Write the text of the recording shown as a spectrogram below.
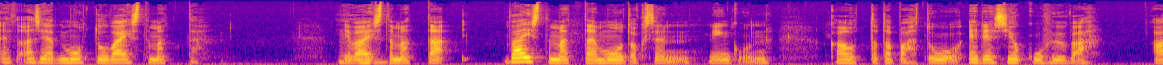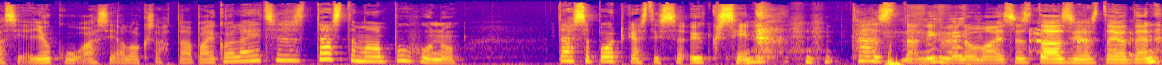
että asiat muuttuu väistämättä. Ja mm. väistämättä, väistämättä ja muutoksen niin kuin, kautta tapahtuu edes joku hyvä asia, joku asia loksahtaa paikoilla. Itse asiassa tästä mä oon puhunut tässä podcastissa yksin tästä nimenomaisesta asiasta, joten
